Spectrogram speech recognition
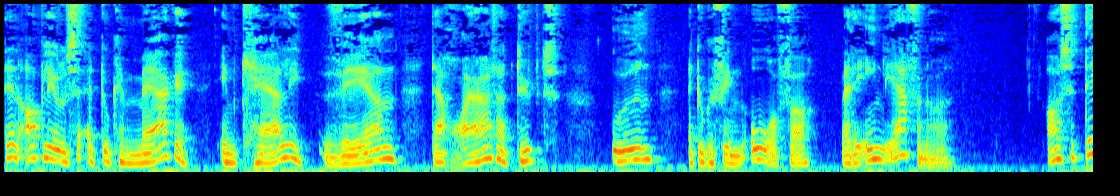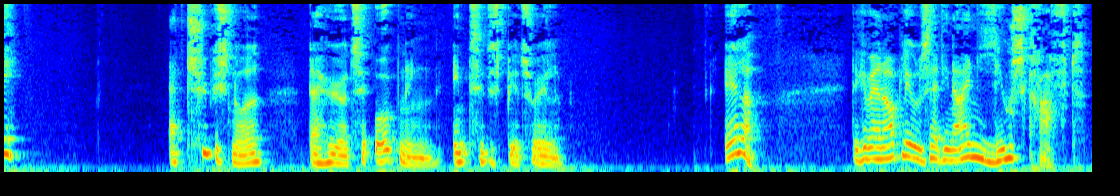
Den oplevelse, at du kan mærke en kærlig væren, der rører dig dybt, uden at du kan finde ord for, hvad det egentlig er for noget. Også det er typisk noget, der hører til åbningen ind til det spirituelle. Eller det kan være en oplevelse af din egen livskraft.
